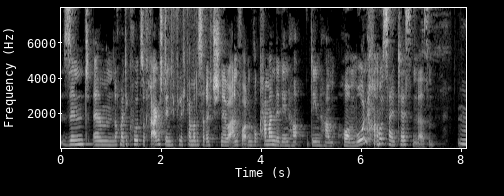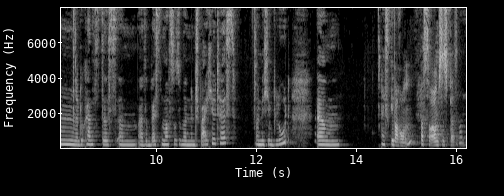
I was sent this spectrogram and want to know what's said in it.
sind, ähm, nochmal die kurze Frage stellen. Vielleicht kann man das ja recht schnell beantworten. Wo kann man denn den, den Hormonhaushalt testen lassen? Mm, du kannst das, ähm, also am besten machst du es über einen Speicheltest und nicht im Blut. Ähm, es gibt, warum? Was, warum ist es besser?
